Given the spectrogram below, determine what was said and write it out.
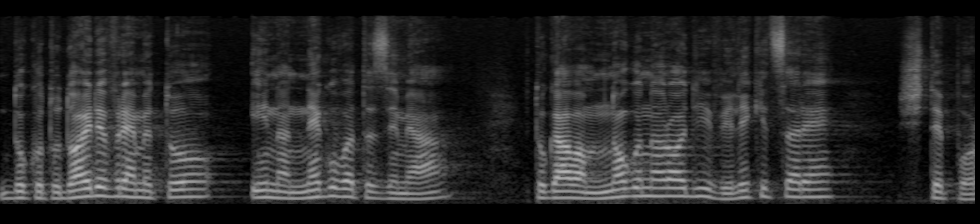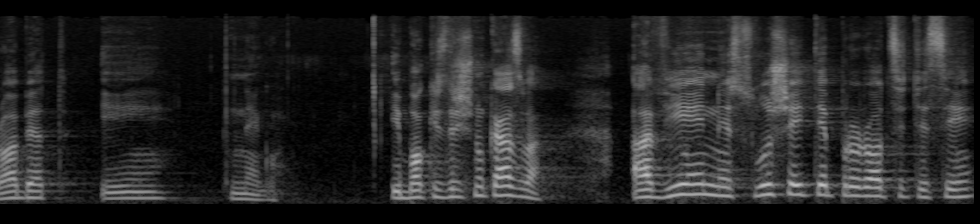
докато дойде времето и на неговата земя, тогава много народи велики царе ще поробят и него. И Бог изрично казва, а вие не слушайте пророците си,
